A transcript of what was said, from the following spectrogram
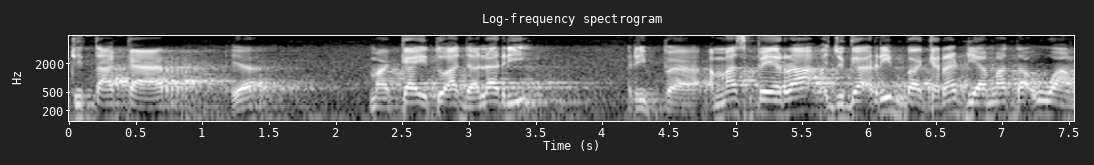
ditakar ya maka itu adalah ri, riba emas perak juga riba karena dia mata uang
